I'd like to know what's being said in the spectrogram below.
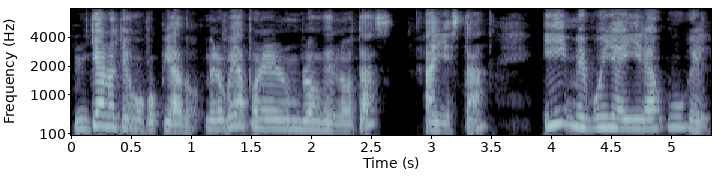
Ya lo tengo copiado. Me lo voy a poner en un blog de notas. Ahí está. Y me voy a ir a Google.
